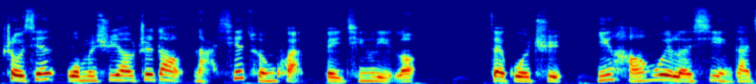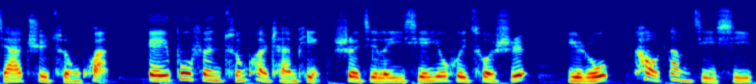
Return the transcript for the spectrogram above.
首先，我们需要知道哪些存款被清理了。在过去，银行为了吸引大家去存款，给部分存款产品设计了一些优惠措施，比如靠档计息。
